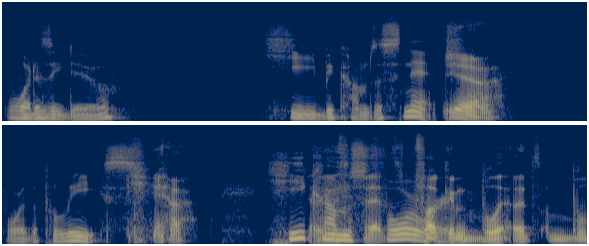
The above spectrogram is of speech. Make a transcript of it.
what does he do? He becomes a snitch Yeah. for the police. Yeah. He comes that's forward. fucking bl- that's bl-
